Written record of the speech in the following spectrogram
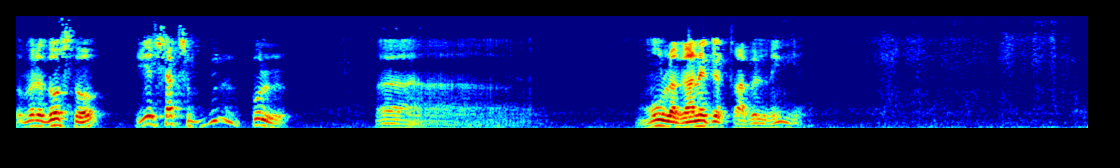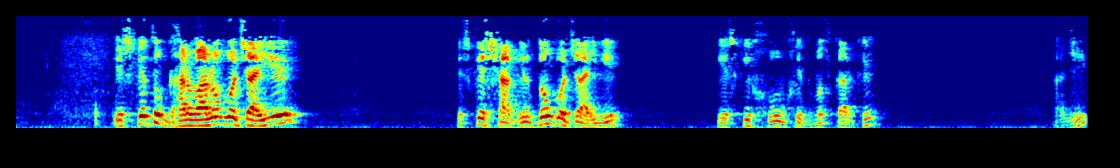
تو میرے دوستو یہ شخص بالکل منہ لگانے کے قابل نہیں ہے۔ اس کے تو گھر والوں کو چاہیے اس کے شاگردوں کو چاہیے۔ کہ اس کی خوب خدمت کر کے ہاں جی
